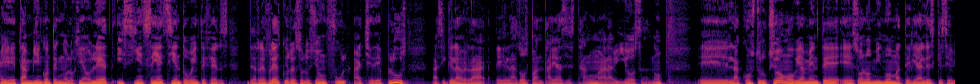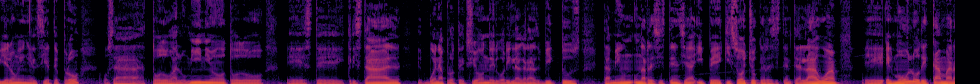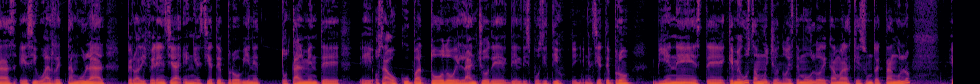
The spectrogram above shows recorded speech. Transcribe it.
Eh, también con tecnología OLED y 120 Hz de refresco y resolución Full HD Plus. Así que la verdad, eh, las dos pantallas están maravillosas, ¿no? Eh, la construcción, obviamente, son los mismos materiales que se vieron en el 7 Pro, o sea, todo aluminio, todo este cristal, buena protección del Gorilla Glass Victus, también una resistencia IPX8 que es resistente al agua. Eh, el módulo de cámaras es igual rectangular, pero a diferencia en el 7 Pro viene totalmente, eh, o sea, ocupa todo el ancho del dispositivo. En el 7 Pro viene este, que me gusta mucho, ¿no? Este módulo de cámaras que es un rectángulo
